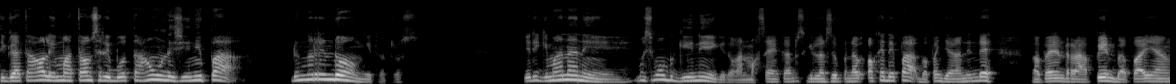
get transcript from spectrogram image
3 tahun, 5 tahun, 1000 tahun di sini Pak, dengerin dong." Gitu, terus, "Jadi gimana nih? Masih mau begini?" Gitu kan, maksain kan, terus giliran suruh pendapat, "Oke deh Pak, Bapak jalanin deh, Bapak yang nerapin, Bapak yang"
